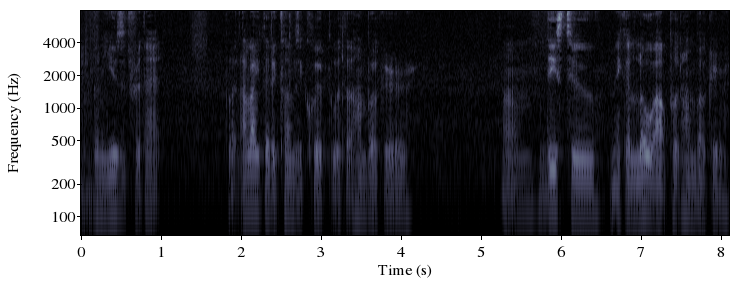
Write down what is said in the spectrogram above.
I'm gonna use it for that. But I like that it comes equipped with a humbucker. Um, these two make a low output humbucker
